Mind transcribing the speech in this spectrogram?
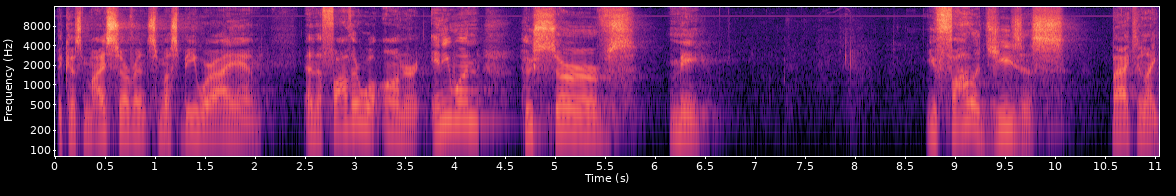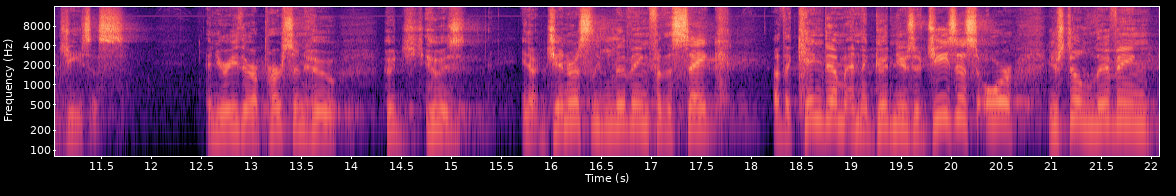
because my servants must be where I am, and the Father will honor anyone who serves me. You follow Jesus by acting like Jesus. And you're either a person who, who, who is you know, generously living for the sake of the kingdom and the good news of Jesus, or you're still living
